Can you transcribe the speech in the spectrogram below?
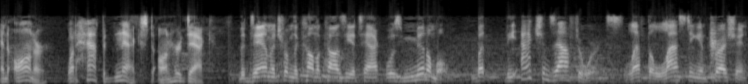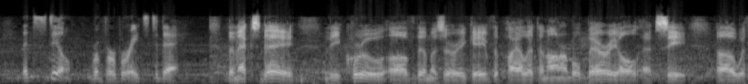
and honor what happened next on her deck. The damage from the kamikaze attack was minimal, but the actions afterwards left a lasting impression that still reverberates today. The next day, the crew of the Missouri gave the pilot an honorable burial at sea uh, with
